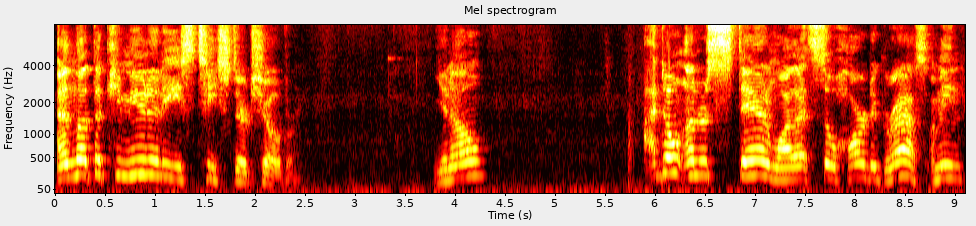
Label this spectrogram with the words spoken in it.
and let the communities teach their children? You know? I don't understand why that's so hard to grasp. I mean,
